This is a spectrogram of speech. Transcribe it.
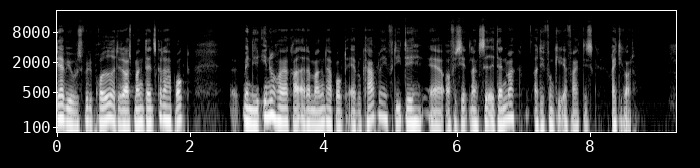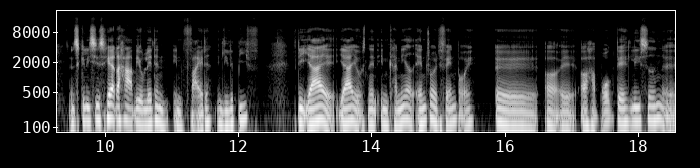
det har vi jo selvfølgelig prøvet, og det er der også mange danskere, der har brugt. Men i endnu højere grad er der mange, der har brugt Apple CarPlay, fordi det er officielt lanceret i Danmark, og det fungerer faktisk rigtig godt. Det skal lige siges, her der har vi jo lidt en, en fejde, en lille beef. Fordi jeg, jeg er jo sådan en inkarneret Android-fanboy, øh, og, øh, og har brugt det lige siden øh,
